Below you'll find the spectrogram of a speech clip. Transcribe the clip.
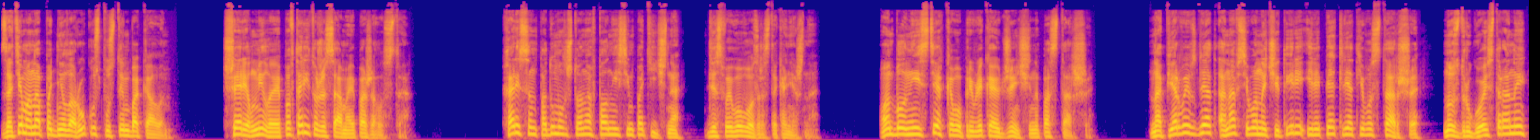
Затем она подняла руку с пустым бокалом. «Шерил, милая, повтори то же самое, пожалуйста». Харрисон подумал, что она вполне симпатична, для своего возраста, конечно. Он был не из тех, кого привлекают женщины постарше. На первый взгляд она всего на 4 или 5 лет его старше, но с другой стороны,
